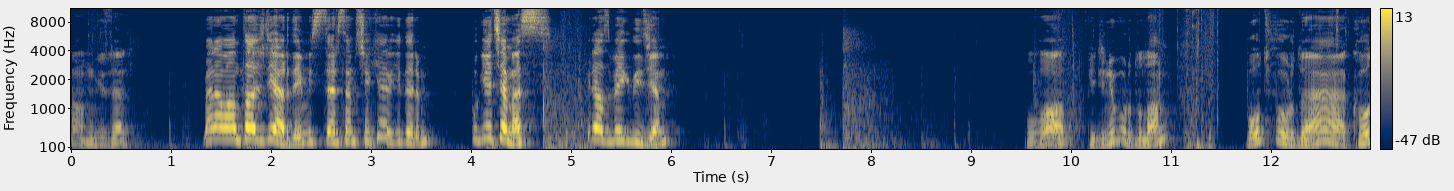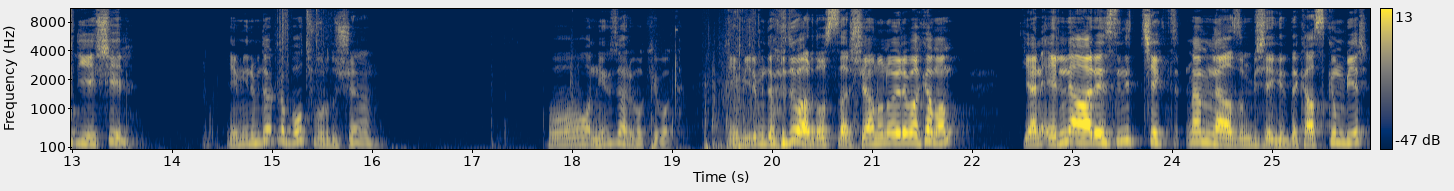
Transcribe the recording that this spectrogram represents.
Tamam güzel. Ben avantajlı yerdeyim. İstersem çeker giderim. Bu geçemez. Biraz bekleyeceğim. Oha birini vurdu lan. Bot vurdu ha. Kod yeşil. M24 ile bot vurdu şu an. Oo ne güzel bakıyor bak. M24'ü var dostlar. Şu an ona öyle bakamam. Yani elini AR'sini çektirtmem lazım bir şekilde. Kaskın bir.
